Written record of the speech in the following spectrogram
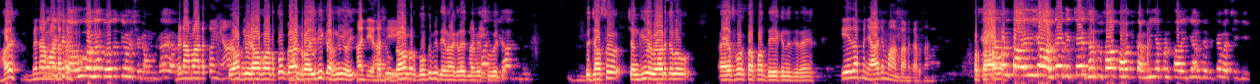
ਹਾਏ ਬਿਨਾ ਮੰਡ ਤੋਂ। ਛਡਾਊ ਆ ਨਾ ਦੁੱਧ ਤੇ ਹੁਣ ਛਡਾਉਂਦਾ ਆ। ਬਿਨਾ ਮੰਡ ਤੋਂ ਹੀ ਆ। ਆ ਪੀੜਾ ਵੰਡ ਤੋਂ ਗਾਂ ਡਰਾਈ ਵੀ ਕਰਨੀ ਹੋਈ। ਹਾਂਜੀ, ਪਸ਼ੂ ਹਾਂਜੀ। ਗਾਂ ਫਿਰ ਦੁੱਧ ਵੀ ਦੇਣਾ ਅਗਲੇ ਨਵੇਂ ਸੂਬੇ ਚ। ਤੇ ਜਸ ਚੰਗੀ ਆ ਵੈੜ ਚਲੋ ਇਸ ਵਕਤ ਆਪਾਂ ਦੇ ਕਿੰਨੇ ਦੇ ਰਹੇ ਆ? ਇਹਦਾ 50 ਚ ਮਾਨਤਾਨ ਕਰ ਦਾਂਗੇ ਪ੍ਰਤਾਪ 45000 ਦੇ ਵਿੱਚ ਹੀ ਸੰਧੂ ਸਾਹਿਬ ਪਹੁੰਚ ਕਰਨੀ ਹੈ 45000 ਦੇ ਵਿੱਚ ਬੱਚੀ ਦੀ।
